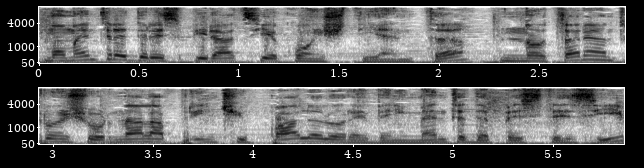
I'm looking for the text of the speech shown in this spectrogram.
momentele de respirație conștientă, notarea într-un jurnal a principalelor evenimente de peste zi,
